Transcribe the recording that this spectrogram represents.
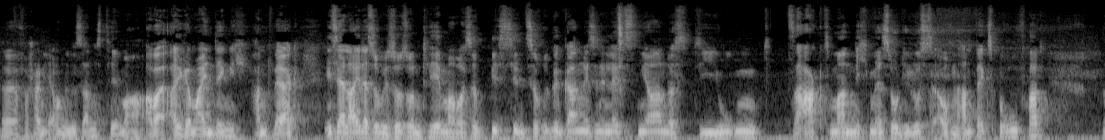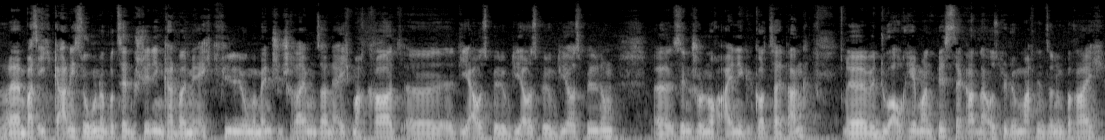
äh, wahrscheinlich auch ein interessantes Thema. Aber allgemein denke ich, Handwerk ist ja leider sowieso so ein Thema, was so ein bisschen zurückgegangen ist in den letzten Jahren, dass die Jugend, sagt man, nicht mehr so die Lust auf einen Handwerksberuf hat. Ähm, was ich gar nicht so 100% bestätigen kann, weil mir echt viele junge Menschen schreiben und sagen, ey, ich mache gerade äh, die Ausbildung, die Ausbildung, die Ausbildung. Äh, sind schon noch einige, Gott sei Dank. Äh, wenn du auch jemand bist, der gerade eine Ausbildung macht in so einem Bereich,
